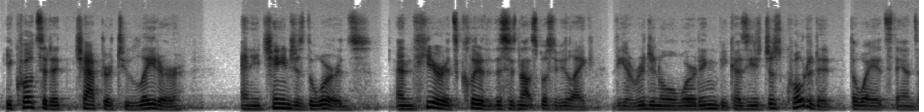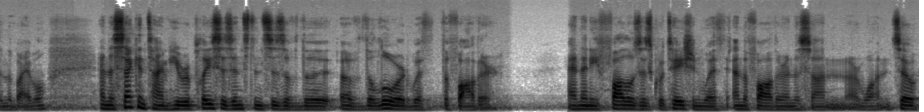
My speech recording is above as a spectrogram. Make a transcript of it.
He quotes it a chapter or two later, and he changes the words. And here it's clear that this is not supposed to be like the original wording because he's just quoted it the way it stands in the Bible. And the second time he replaces instances of the of the Lord with the Father. And then he follows his quotation with, and the Father and the Son are one. So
